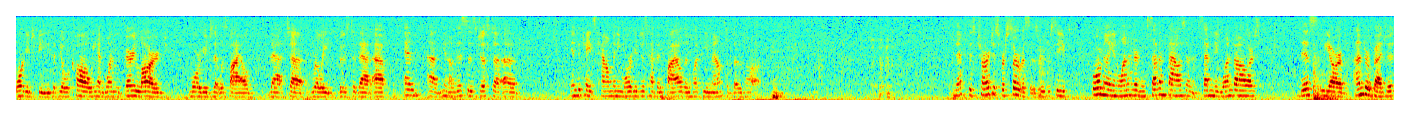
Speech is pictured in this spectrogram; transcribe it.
mortgage fees. If you'll recall, we had one very large mortgage that was filed that, uh, really boosted that up. And, uh, you know, this is just a, a, indicates how many mortgages have been filed and what the amounts of those are. Next is charges for services. We've received four million, one hundred and seven thousand, seventy-one dollars. This, we are under budget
